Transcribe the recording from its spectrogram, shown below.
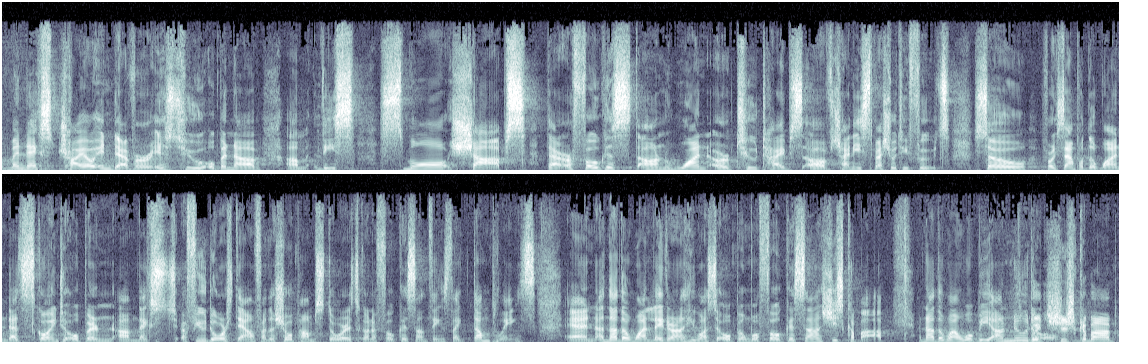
my next trial endeavor is to open up um, these small shops that are focused on one or two types of Chinese specialty foods. So, for example, the one that's going to open um, next a few doors down from the Short Pump store is going to focus on things like dumplings, and another one later on he wants to open will focus on shish kebab. Another one will be on noodle. Wait, shish kebab.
